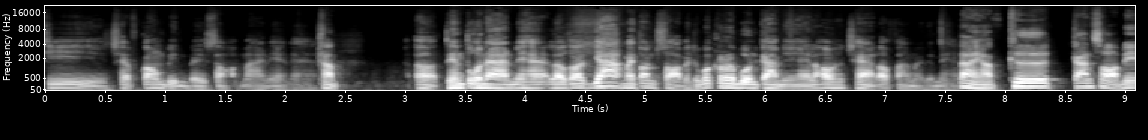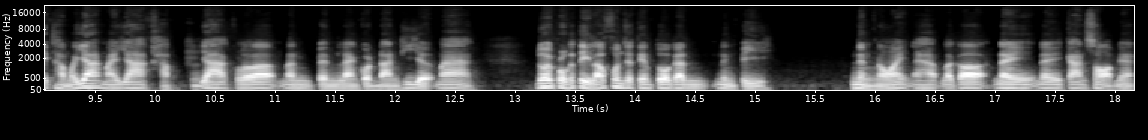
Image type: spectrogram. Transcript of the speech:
ที่เชฟก้องบินไปสอบมาเนี่ยนะฮะครับเอ่อเตรียมตัวนานไหมฮะแล้วก็ยากไหมตอนสอบหมายถึงว่ากระบวนการเป็นยังไงเล่าแชร์เล่าฟังหน่อยได้ไหมฮะได้ครับ คือการสอบนี่ถามว่ายากไหมยากครับอืมยากแล้วก็มันเป็นแรงกดดันที่เยอะมาก โดยปกติแล้วคนจะเตรียมตัวกัน 1 ปีหนึ่งน้อยนะครับ แล้วก็ในในการสอบเนี่ย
